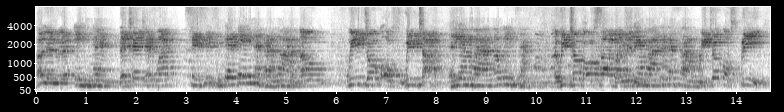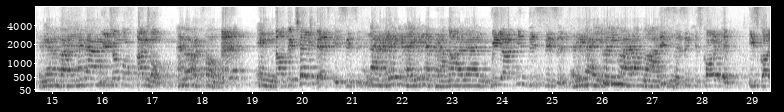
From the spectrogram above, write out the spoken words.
Hallelujah. amen The church has what? Seasons. Now, we talk of winter. We talk of summer, isn't it? We talk of spring. We talk of autumn. vatoo Eh? Now, the church has a season. nakereke nayo inakana mwayayo We are in this season. This season is called a is called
